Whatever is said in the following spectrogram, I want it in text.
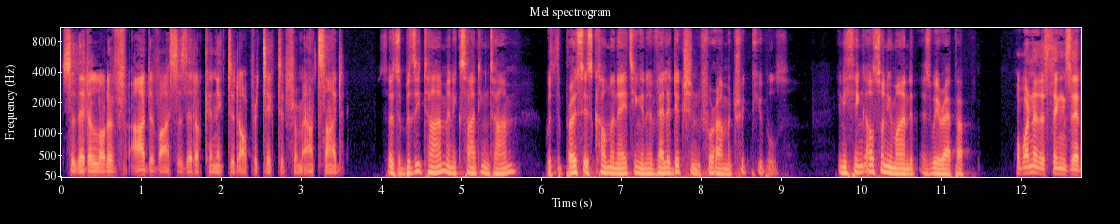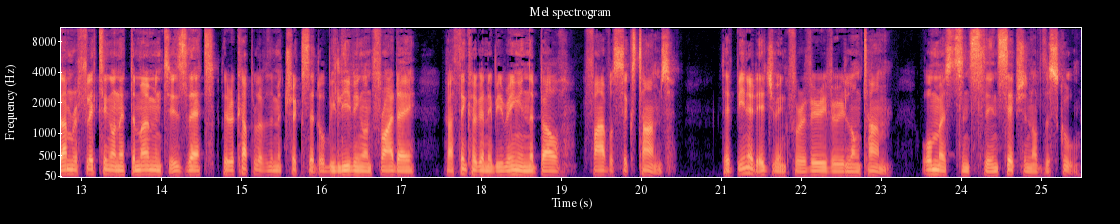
so that a lot of our devices that are connected are protected from outside. So it's a busy time, an exciting time, with the process culminating in a valediction for our matric pupils. Anything else on your mind as we wrap up? Well, one of the things that I'm reflecting on at the moment is that there are a couple of the matrics that will be leaving on Friday who I think are going to be ringing the bell five or six times. They've been at EduInc for a very, very long time, almost since the inception of the school.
